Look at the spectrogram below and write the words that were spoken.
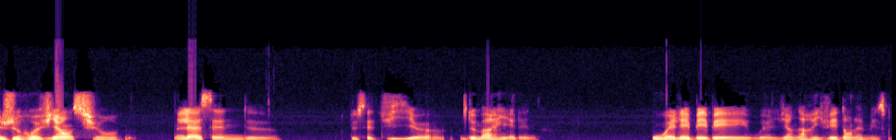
Je reviens sur la scène de, cette vie euh, de Marie-Hélène, où elle est bébé et où elle vient d'arriver dans la maison.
